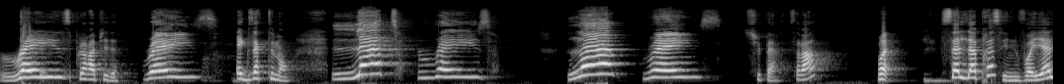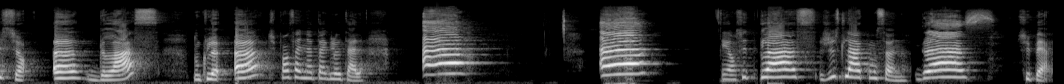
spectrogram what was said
Raise, plus rapide. Raise. Exactement. Let raise. Let. Raise. Super. Ça va? Ouais. Celle d'après, c'est une voyelle sur E glace. Donc le E, tu penses à une attaque glottale. E. E. Et ensuite glace, juste la consonne. Glass. Super.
